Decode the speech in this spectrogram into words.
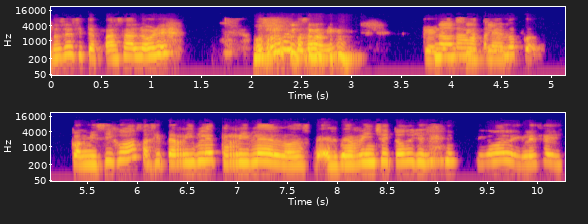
no sé si te pasa, Lore, o solo me pasaba a mí, que yo estaba batallando con, mis hijos, así terrible, terrible, los, el berrinche y todo. Yo llegaba a la iglesia y,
